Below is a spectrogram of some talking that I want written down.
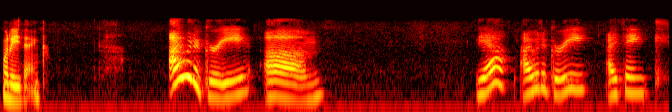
What do you think? I would agree. Um, yeah, I would agree. I think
